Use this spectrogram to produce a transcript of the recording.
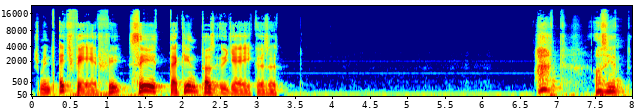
s mint egy férfi széttekint az ügyei között. Hát, azért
